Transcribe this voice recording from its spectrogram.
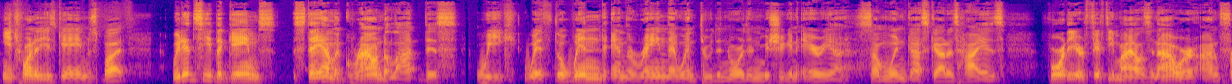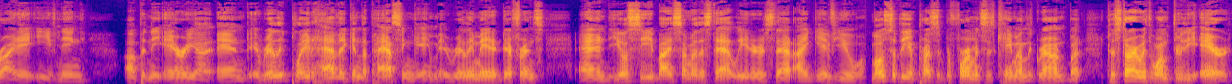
each one of these games, but we did see the games stay on the ground a lot this week with the wind and the rain that went through the northern Michigan area. Some wind gusts got as high as 40 or 50 miles an hour on Friday evening up in the area, and it really played havoc in the passing game. It really made a difference. And you'll see by some of the stat leaders that I give you, most of the impressive performances came on the ground. But to start with one through the air,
